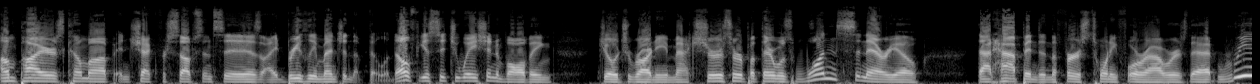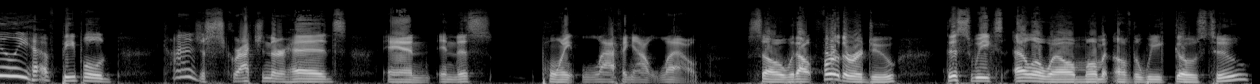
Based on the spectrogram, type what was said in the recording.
umpires come up and check for substances. I briefly mentioned the Philadelphia situation involving Joe Girardi and Max Scherzer, but there was one scenario that happened in the first 24 hours that really have people kind of just scratching their heads and in this point laughing out loud. So without further ado, this week's LOL moment of the week goes to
